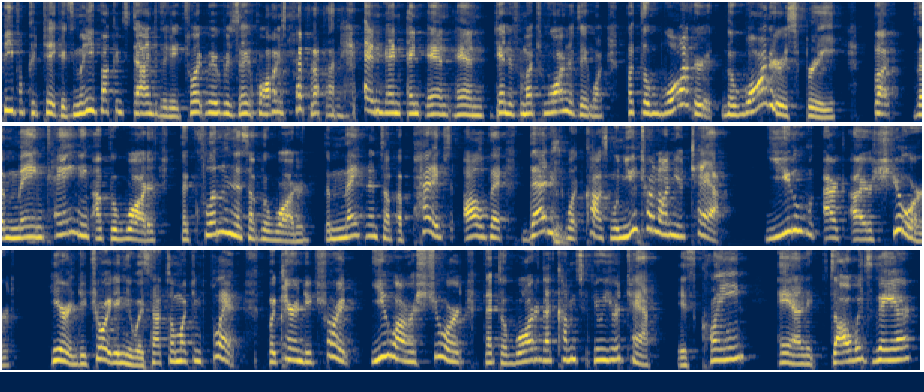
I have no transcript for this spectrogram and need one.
People could take as many buckets down to the Detroit River as they want and, and, and, and, and get as much water as they want. But the water, the water is free, but the maintaining of the water, the cleanliness of the water, the maintenance of the pipes, all that, that is what costs. When you turn on your tap, you are, are assured here in Detroit anyway, it's not so much in Flint, but here in Detroit, you are assured that the water that comes through your tap is clean and it's always there.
